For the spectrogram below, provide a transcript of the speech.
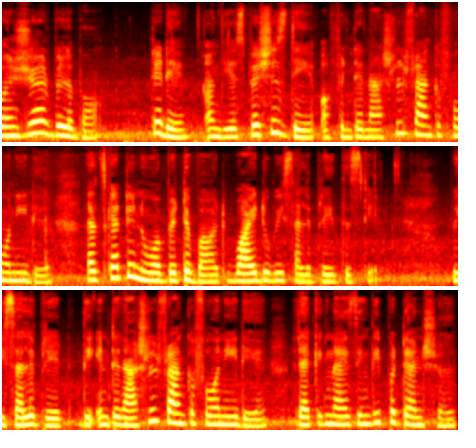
Bonjour Billabong. Today, on the auspicious day of International Francophonie Day, let's get to know a bit about why do we celebrate this day. We celebrate the International Francophonie Day, recognizing the potential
